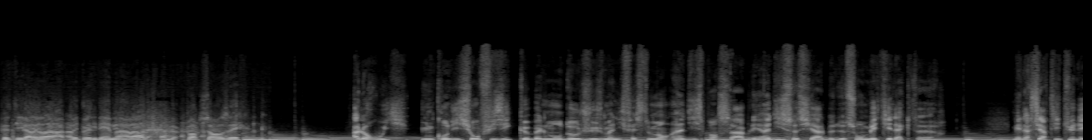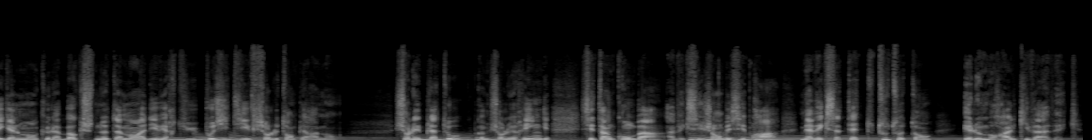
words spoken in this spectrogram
Petit débat, un, petit débat pour changer. Alors oui, une condition physique que Belmondo juge manifestement indispensable et indissociable de son métier d'acteur mais la certitude également que la boxe notamment a des vertus positives sur le tempérament. Sur les plateaux, comme sur le ring, c'est un combat avec ses jambes et ses bras, mais avec sa tête tout autant et le moral qui va avec.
